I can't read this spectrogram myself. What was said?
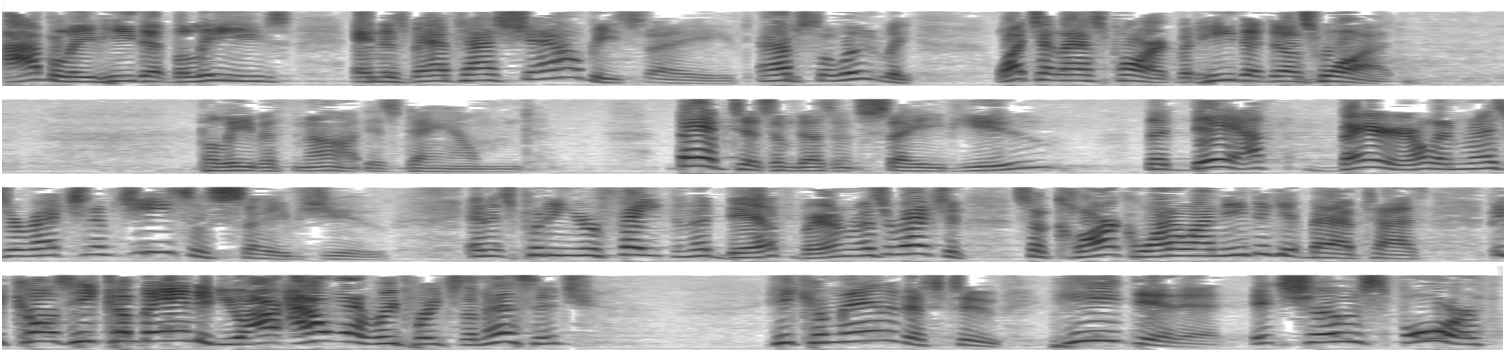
I believe he that believes and is baptized shall be saved. Absolutely. Watch that last part. But he that does what? Believeth not is damned. Baptism doesn't save you. The death, burial, and resurrection of Jesus saves you. And it's putting your faith in the death, burial, and resurrection. So Clark, why do I need to get baptized? Because He commanded you. I, I don't want to repreach the message. He commanded us to. He did it. It shows forth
